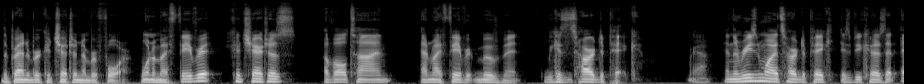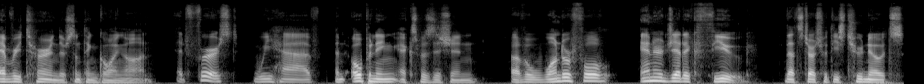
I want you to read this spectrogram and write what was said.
the Brandenburg Concerto number 4. One of my favorite concertos of all time and my favorite movement because it's hard to pick. Yeah. And the reason why it's hard to pick is because at every turn there's something going on. At first, we have an opening exposition of a wonderful, energetic fugue that starts with these two notes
